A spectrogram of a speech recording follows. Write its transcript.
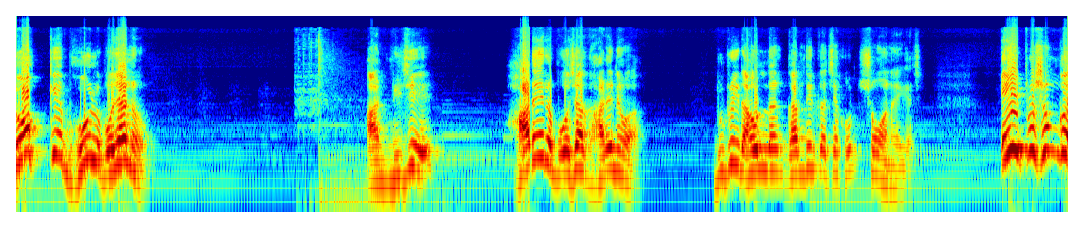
লোককে ভুল বোঝানো আর নিজে হাড়ের বোঝা ঘাড়ে নেওয়া দুটোই রাহুল গান্ধীর কাছে এখন সমান হয়ে গেছে। এই প্রসঙ্গে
